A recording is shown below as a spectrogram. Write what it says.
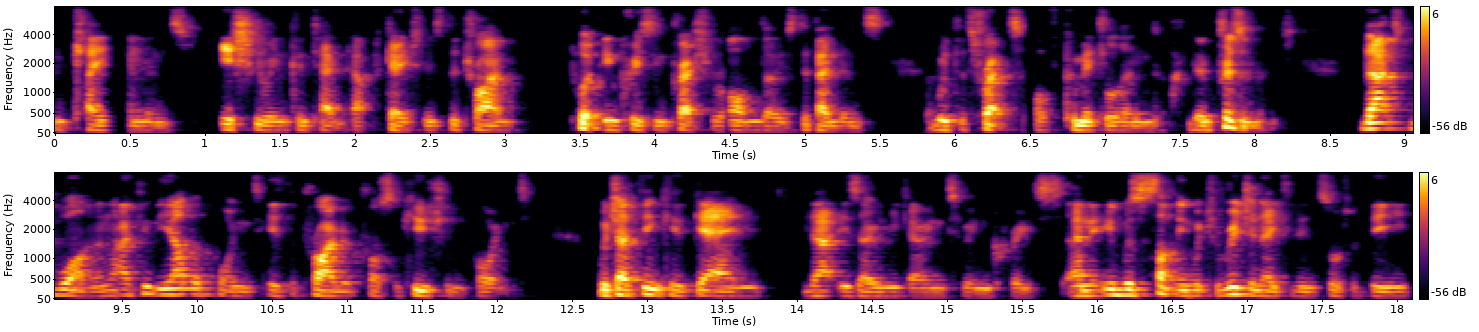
and claimants issuing contempt applications to try and put increasing pressure on those defendants with the threats of committal and, and imprisonment. That's one. And I think the other point is the private prosecution point, which I think, again, that is only going to increase. And it was something which originated in sort of the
